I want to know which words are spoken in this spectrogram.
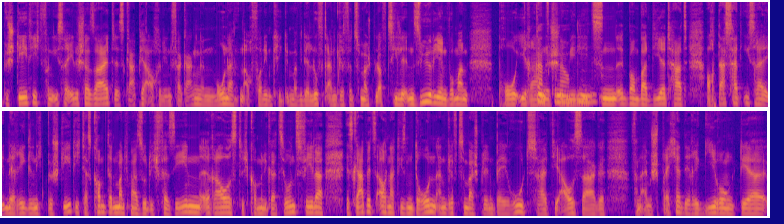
bestätigt von israelischer Seite. Es gab ja auch in den vergangenen Monaten, auch vor dem Krieg, immer wieder Luftangriffe, zum Beispiel auf Ziele in Syrien, wo man pro-iranische genau. Milizen äh, bombardiert hat. Auch das hat Israel in der Regel nicht bestätigt. Das kommt dann manchmal so durch Versehen äh, raus, durch Kommunikationsfehler. Es gab jetzt auch nach diesem Drohnenangriff zum Beispiel in Beirut halt die Aussage von einem Sprecher der Regierung, der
